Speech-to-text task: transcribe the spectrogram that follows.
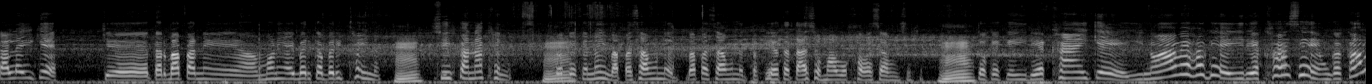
કાલે ઈ કે કે તાર બાપાને મણી આઈ બરીકા બરીક થઈ ને શીખા નાખે ને તો કે કે નહીં બાપા સાવું ને બાપા સાવું ને તો કે હતા તાસો માવો ખાવા સાવું છે. તો કે કે ઈ રેખા કે ઈ નો આવે હગે ઈ રેખા છે. હું કે કામ?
